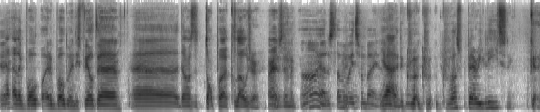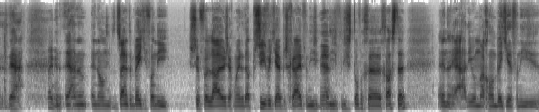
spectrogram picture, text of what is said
Ja, Alec, Bo Alec Baldwin, die speelt eh, eh, dan als de top closer. Dus dan, Oh ja, daar staat wel iets van bij. dan. ja, de Gro Gro Grossberry Leeds. Ja, en, ja, en, dan, en dan zijn het een beetje van die suffe lui, zeg maar. Inderdaad, precies wat jij beschrijft. Van die, van die, van die stoffige gasten. En eh, ja, die hebben maar gewoon een beetje van die eh,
